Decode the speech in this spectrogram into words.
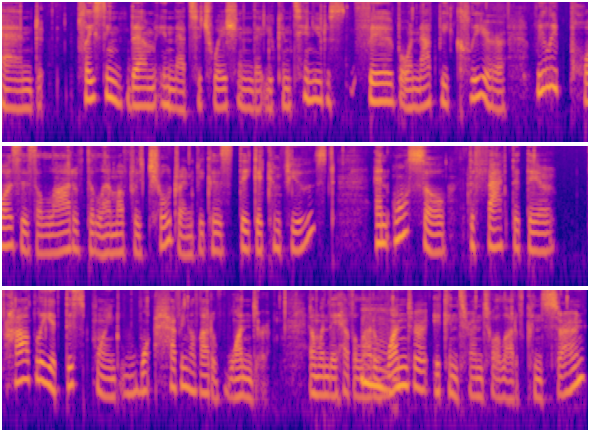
And placing them in that situation that you continue to fib or not be clear really pauses a lot of dilemma for children because they get confused. And also the fact that they're probably at this point having a lot of wonder. And when they have a lot mm. of wonder, it can turn to a lot of concern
